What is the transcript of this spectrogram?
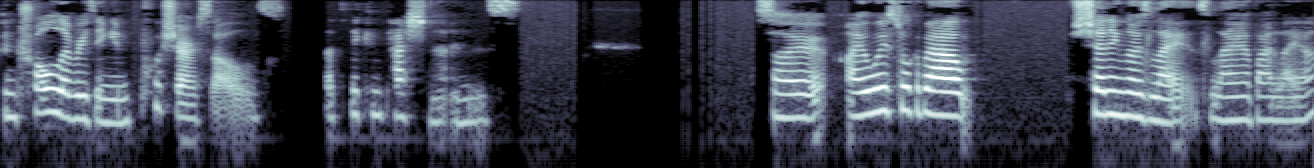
control everything and push ourselves. Let's be compassionate in this. So I always talk about shedding those layers, layer by layer,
